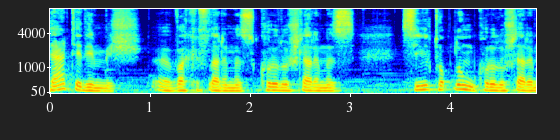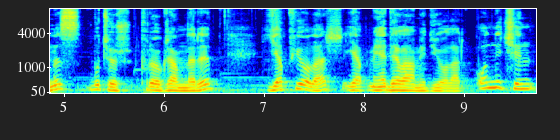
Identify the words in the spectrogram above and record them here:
dert edinmiş e, vakıflarımız, kuruluşlarımız, sivil toplum kuruluşlarımız bu tür programları yapıyorlar, yapmaya devam ediyorlar. Onun için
